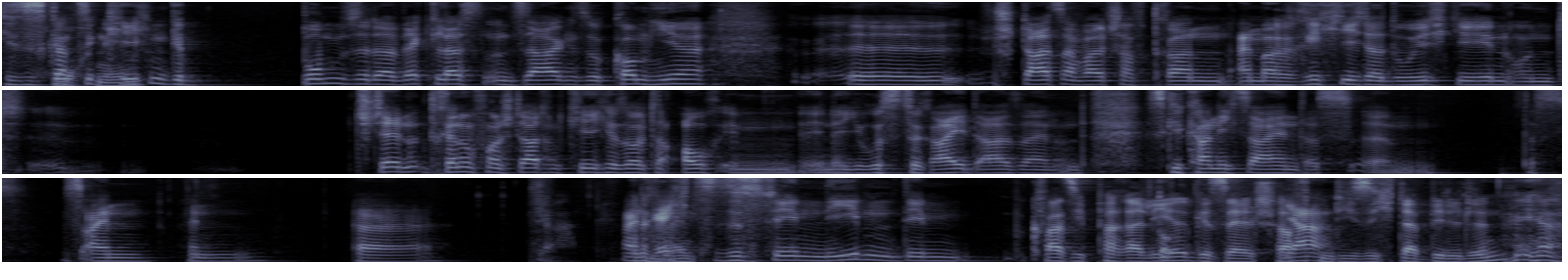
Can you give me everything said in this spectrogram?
dieses ganze Hochnehmen. Kirchengebumse da weglassen und sagen, so komm hier, äh, Staatsanwaltschaft dran, einmal richtig da durchgehen und äh, Trennung von Staat und Kirche sollte auch im, in der Juristerei da sein. Und es kann nicht sein, dass ähm, das ist ein, ein, äh, ja, ein Rechtssystem neben dem Quasi Parallelgesellschaften, Ja. die sich da bilden. ja,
